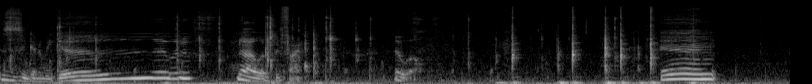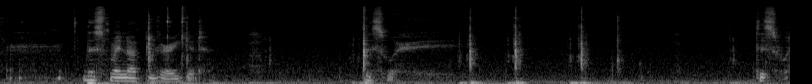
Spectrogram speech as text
This isn't gonna be good. I would've... No, I would've been fine. Oh well. And... This might not be very good. This way. This way.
